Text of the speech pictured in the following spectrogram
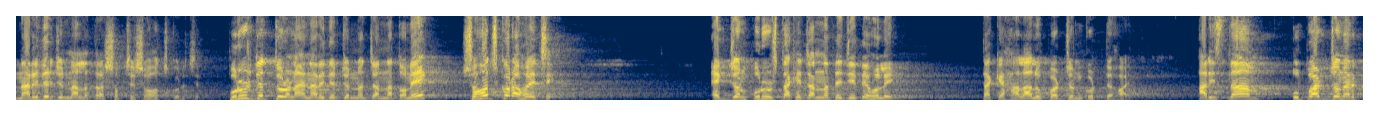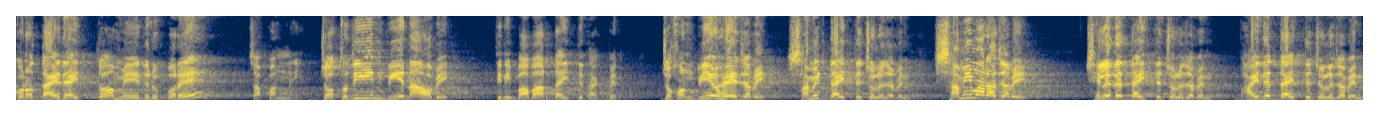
নারীদের জন্য আল্লাহ তারা সবচেয়ে সহজ করেছে পুরুষদের তুলনায় নারীদের জন্য জান্নাত অনেক সহজ করা হয়েছে। একজন পুরুষ তাকে জান্নাতে যেতে হলে তাকে হালাল উপার্জন করতে হয়। আর ইসলাম উপার্জনের কোনো দায় দায়িত্ব মেয়েদের উপরে চাপান নাই। যতদিন বিয়ে না হবে, তিনি বাবার দায়িত্বে থাকবেন। যখন বিয়ে হয়ে যাবে, স্বামীর দায়িত্বে চলে যাবেন, স্বামী মারা যাবে, ছেলেদের দায়িত্বে চলে যাবেন, ভাইদের দায়িত্বে চলে যাবেন,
